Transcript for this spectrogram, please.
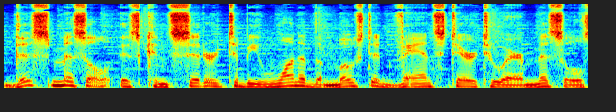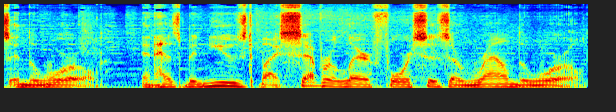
This missile is considered to be one of the most advanced air-to-air -air missiles in the world and has been used by several air forces around the world.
